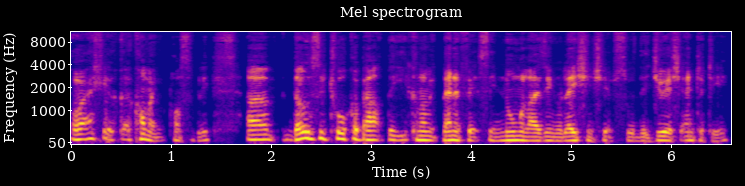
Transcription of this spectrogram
or actually a, comment possibly. Um, those who talk about the economic benefits in normalizing relationships with the Jewish entity,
